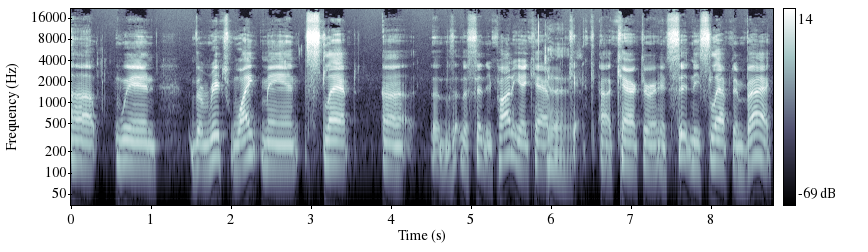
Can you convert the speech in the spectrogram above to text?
uh, when the rich white man slapped uh, the, the Sidney Poitier ca- ca- uh, character and Sidney slapped him back,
